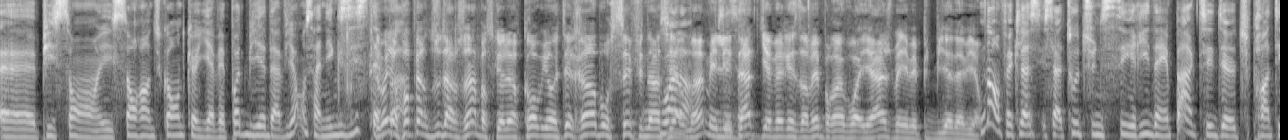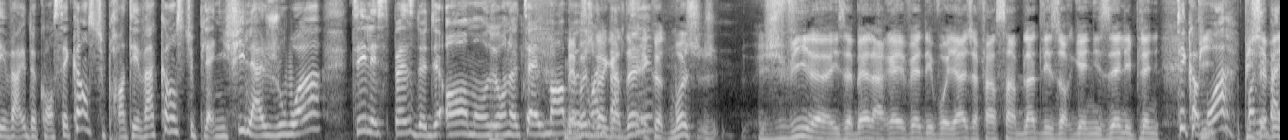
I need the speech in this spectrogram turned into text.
euh, puis ils sont ils se sont rendus compte qu'il y avait pas de billet d'avion, ça n'existait pas. ils n'ont pas perdu d'argent parce que comptes ils ont été remboursés financièrement, Voilà, mais les ça. dates qu'ils avaient réservées pour un voyage, ben, il n'y avait plus de billets d'avion. Non, fait que là, ça a toute une série d'impacts. Tu sais, de- Tu prends tes vagues de conséquences, tu prends tes vacances, tu planifies la joie, tu sais, l'espèce de dire, oh mon Dieu, on a tellement Mais moi, besoin je de regardais, écoute, moi, je, je- vis, là, Isabelle, à rêver des voyages, à faire semblant de les organiser, les planifier. T'es comme Puis- moi, Puis j'avais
